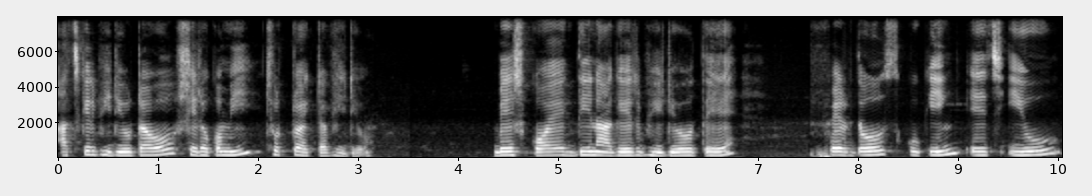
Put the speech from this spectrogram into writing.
আজকের ভিডিওটাও সেরকমই ছোট্ট একটা ভিডিও বেশ কয়েকদিন আগের ভিডিওতে Ferdous cooking H U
